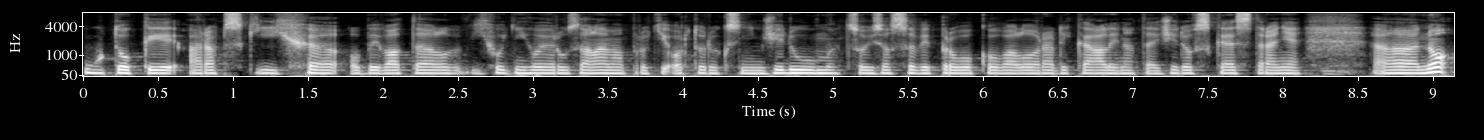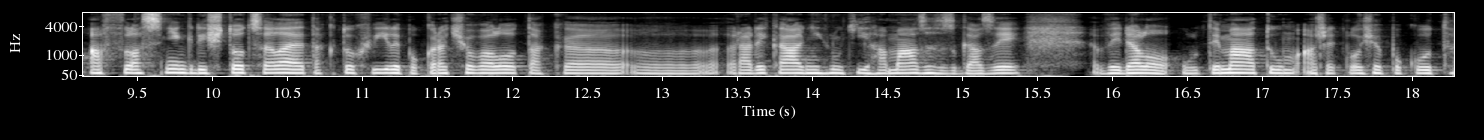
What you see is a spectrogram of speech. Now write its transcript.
útoky arabských eh, obyvatel východního Jeruzaléma proti ortodoxním židům, což zase vyprovokovalo radikály na té židovské straně. No a vlastně, když to celé takto chvíli pokračovalo, tak radikální hnutí Hamas z Gazy vydalo ultimátum a řeklo, že pokud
